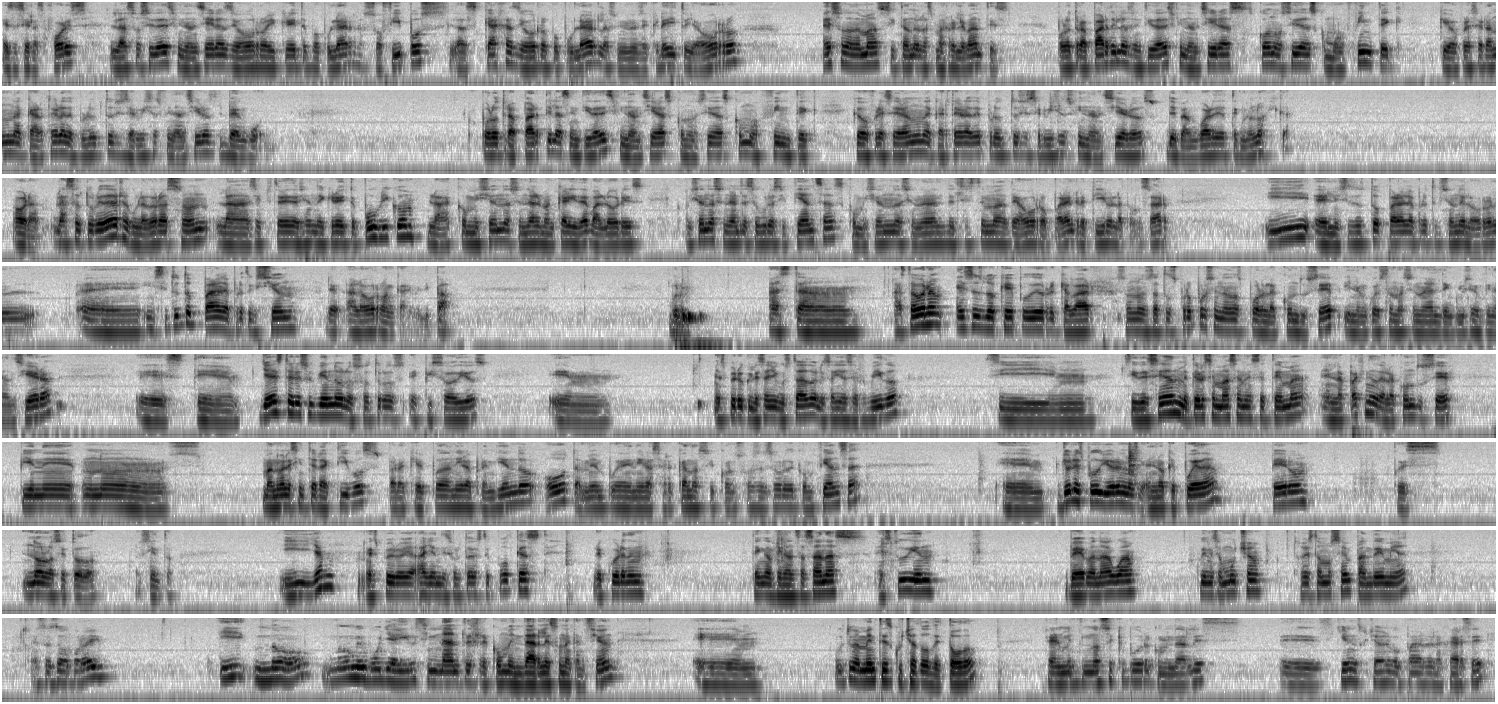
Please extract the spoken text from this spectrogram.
es decir, las AFORES, las sociedades financieras de ahorro y crédito popular, SOFIPOS, las cajas de ahorro popular, las uniones de crédito y ahorro, eso nada más citando las más relevantes. Por otra parte, las entidades financieras conocidas como FinTech, que ofrecerán una cartera de productos y servicios financieros. Por otra parte, las entidades financieras conocidas como FinTech que ofrecerán una cartera de productos y servicios financieros de vanguardia tecnológica. Ahora, las autoridades reguladoras son la Secretaría de Acción de Crédito Público, la Comisión Nacional Bancaria y de Valores, Comisión Nacional de Seguros y Fianzas, Comisión Nacional del Sistema de Ahorro para el Retiro, la CONSAR, y el Instituto para la Protección del Ahorro, eh, Instituto para la Protección al Ahorro Bancario, el IPAP. Bueno, hasta, hasta ahora eso es lo que he podido recabar, son los datos proporcionados por la Conducef y la Encuesta Nacional de Inclusión Financiera. Este, ya estaré subiendo los otros episodios. Em, espero que les haya gustado, les haya servido. Si, si desean meterse más en este tema, en la página de la Conducef viene unos manuales interactivos para que puedan ir aprendiendo o también pueden ir acercándose con su asesor de confianza. Em, yo les puedo ayudar en, lo que pueda, pero pues no lo sé todo, lo siento. Y ya, espero hayan disfrutado este podcast. Recuerden, tengan finanzas sanas, estudien, beban agua, cuídense mucho. Todavía estamos en pandemia. Esto es todo por hoy. Y no, no me voy a ir sin antes recomendarles una canción. Em, últimamente he escuchado de todo. Realmente no sé qué puedo recomendarles. Eh, si quieren escuchar algo para relajarse,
